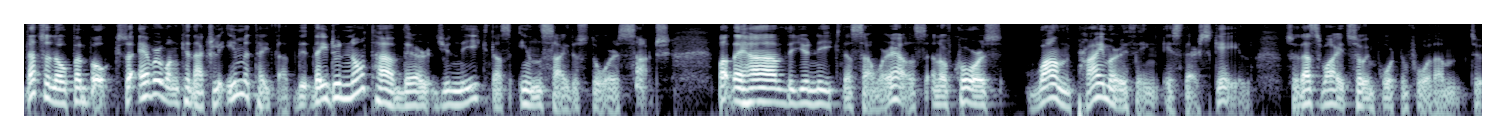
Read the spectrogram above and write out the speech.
that's an open book, so everyone can actually imitate that. They do not have their uniqueness inside the store as such, but they have the uniqueness somewhere else. And of course, one primary thing is their scale. So that's why it's so important for them to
